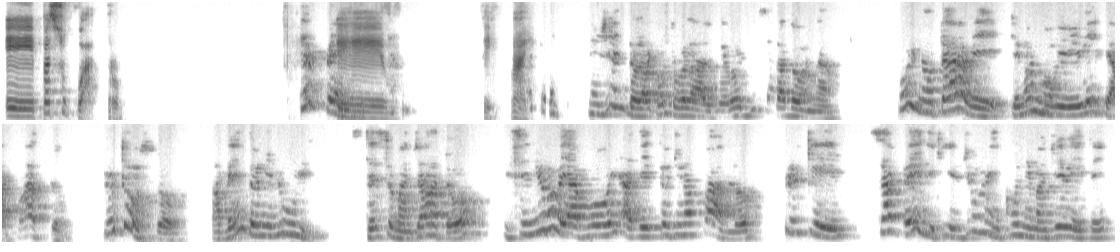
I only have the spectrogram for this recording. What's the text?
e passo 4. Perfetto. Eh, sì, vai. Spingendola contro l'albero, disse la donna, puoi notare che non morirete affatto. Piuttosto, avendone lui stesso mangiato, il Signore a voi ha detto di non farlo, perché sapete che il giorno in cui ne mangerete,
